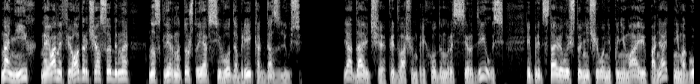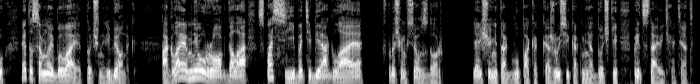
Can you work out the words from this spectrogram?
на них, на Ивана Федоровича особенно, но скверно то, что я всего добрей, когда злюсь. Я давеча пред вашим приходом рассердилась и представилась, что ничего не понимаю и понять не могу. Это со мной бывает точно ребенок. Аглая мне урок дала. Спасибо тебе, Аглая. Впрочем, все вздор. Я еще не так глупа, как кажусь, и как меня дочки представить хотят.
